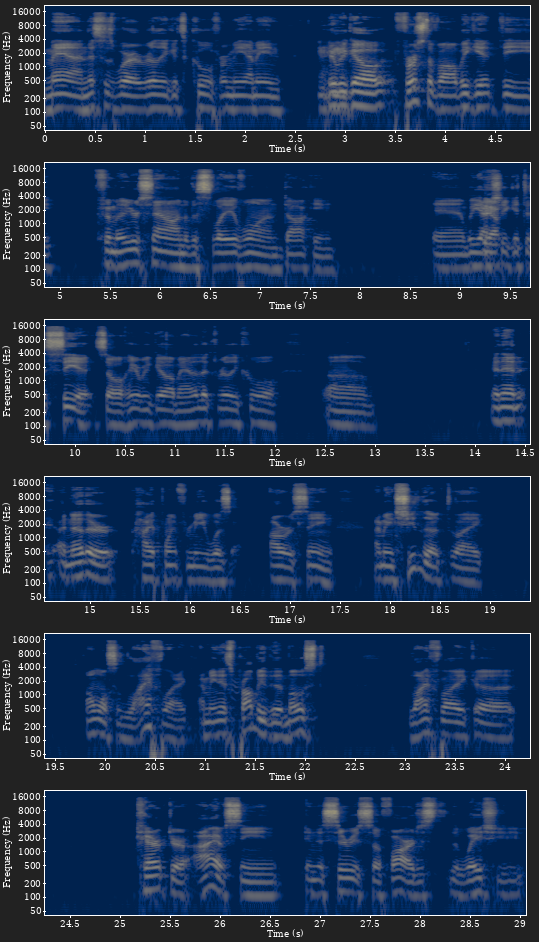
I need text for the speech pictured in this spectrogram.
man, this is where it really gets cool for me. I mean, here we go. First of all, we get the familiar sound of the Slave One docking, and we actually get to see it. So here we go, man. It looked really cool. Um, and then another high point for me was Aurra Sing. I mean, she looked like almost lifelike. I mean, it's probably the most lifelike uh, character I have seen in this series so far. Just the way she,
